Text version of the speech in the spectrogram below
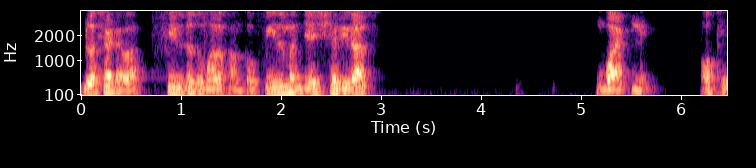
लक्षात ठेवा फील तर तुम्हाला सांगतो. फील म्हणजे शरीरास वाटणे. ओके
